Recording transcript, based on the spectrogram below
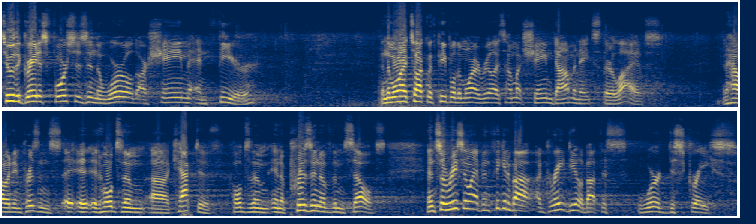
two of the greatest forces in the world are shame and fear. And the more I talk with people, the more I realize how much shame dominates their lives and how it imprisons, it, it holds them uh, captive, holds them in a prison of themselves. And so recently I've been thinking about a great deal about this word disgrace.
